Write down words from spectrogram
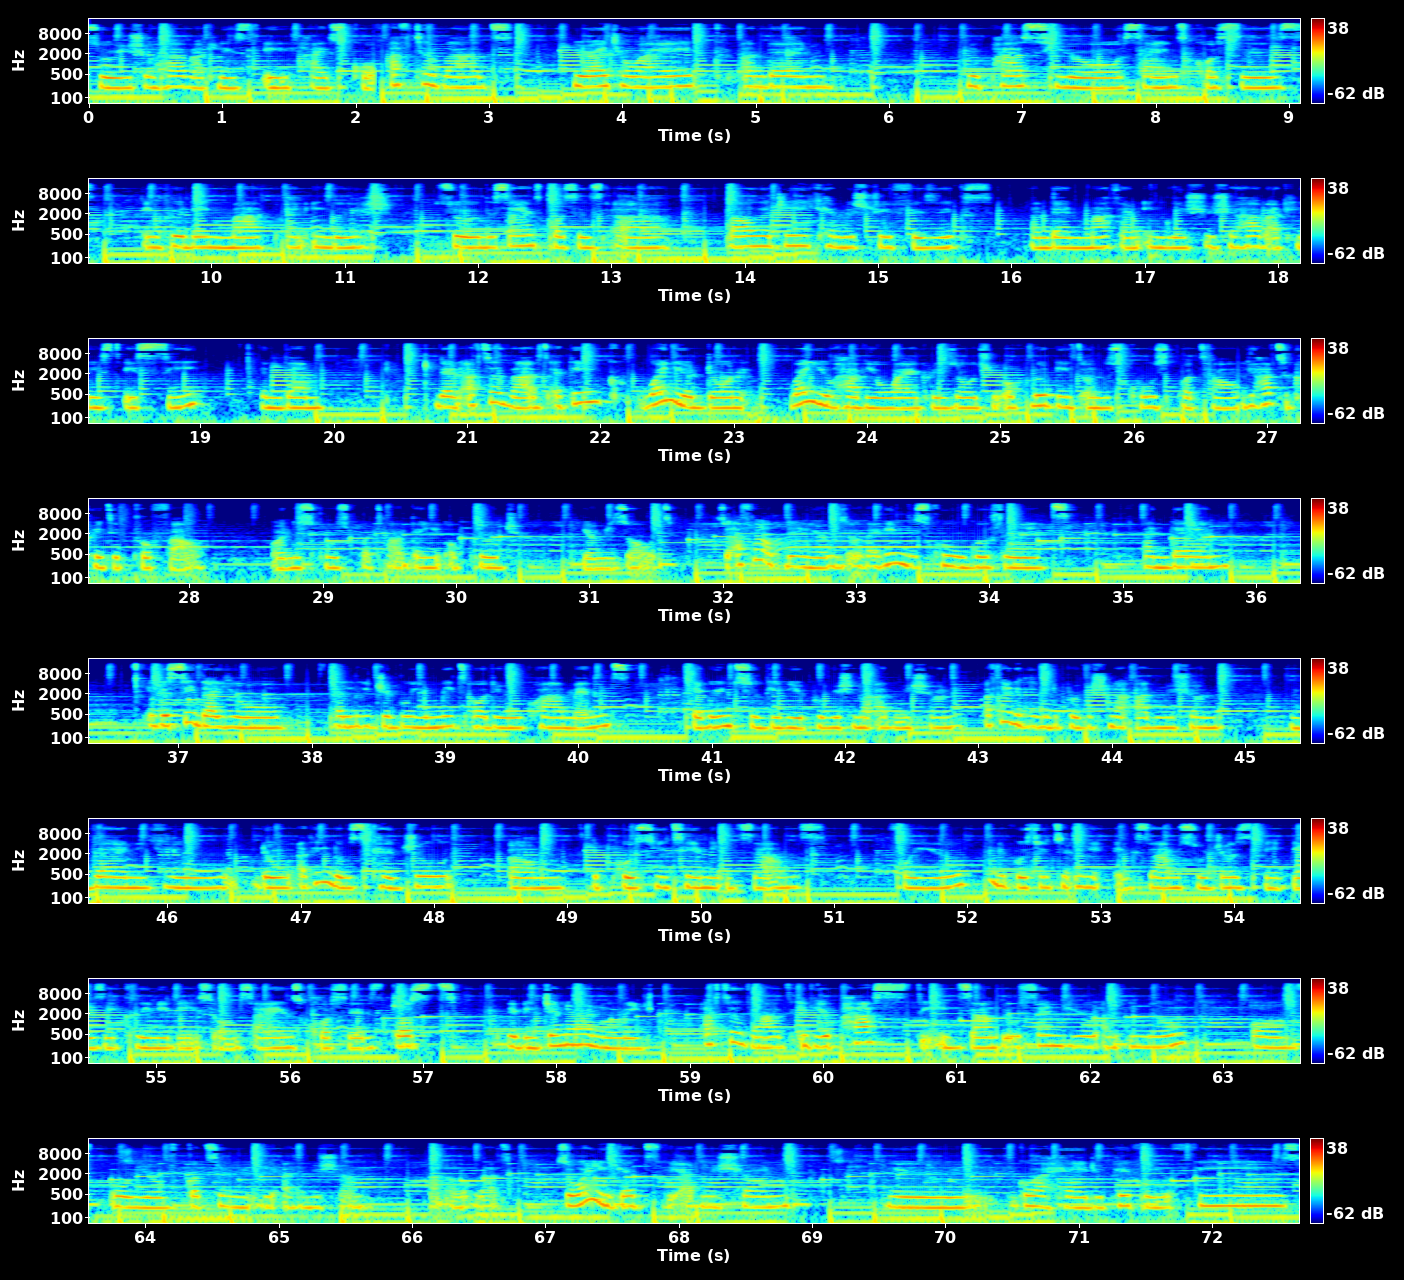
so you should have at least a high score. After that you write your WAEC and then you pass your science courses including math and english. So the science courses are biology chemistry physics and then math and english. You should have at least a c in them. Then after that i think when you're done when you have your WAEC result you upload it on the school's portal. You have to create a profile on the school's portal then you upload your result. So after uploading your result i think the school will go through it. And then if they see that you're eligible you meet all the requirements they're going to give you provisional admission. After they give you the provisional admission then you do i think they'll schedule um, the post UTME exams for you. The post UTME exams will just be basically maybe some science courses, just maybe general knowledge. After that, if you pass the exam, they'll send you an email of oh you've gotten the admission and all of that. So when you get the admission, you go ahead, you pay for your fees,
